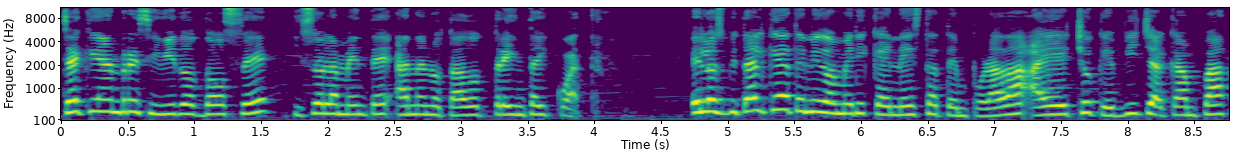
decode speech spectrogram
ya que han recibido 12 y solamente han anotado 34. El hospital que ha tenido América en esta temporada ha hecho que Villacampa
